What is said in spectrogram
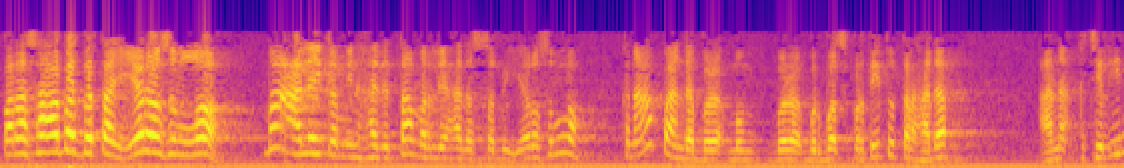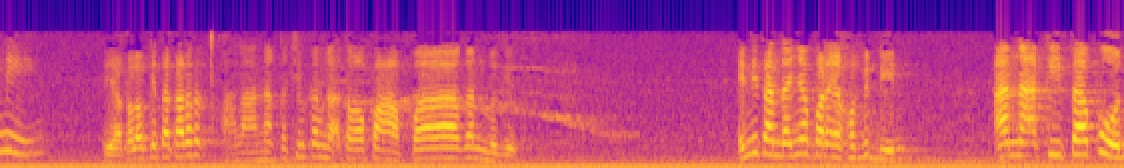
para sahabat bertanya, "Ya Rasulullah, ma alaika min hadha tamr li sabi?" Ya Rasulullah, kenapa Anda ber, ber, berbuat seperti itu terhadap anak kecil ini? Ya kalau kita katakan, "Alah anak kecil kan nggak tahu apa-apa," kan begitu. Ini tandanya para ekofidin, anak kita pun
